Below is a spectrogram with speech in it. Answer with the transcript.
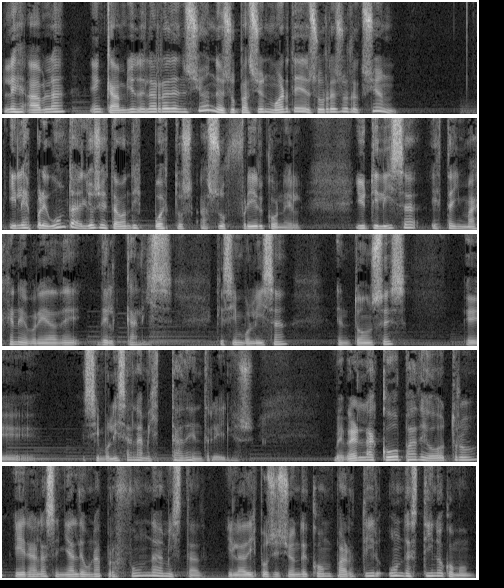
les habla en cambio de la redención, de su pasión, muerte y de su resurrección. Y les pregunta a ellos si estaban dispuestos a sufrir con Él. Y utiliza esta imagen hebrea de, del cáliz, que simboliza entonces, eh, simboliza la amistad entre ellos. Beber la copa de otro era la señal de una profunda amistad y la disposición de compartir un destino común.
